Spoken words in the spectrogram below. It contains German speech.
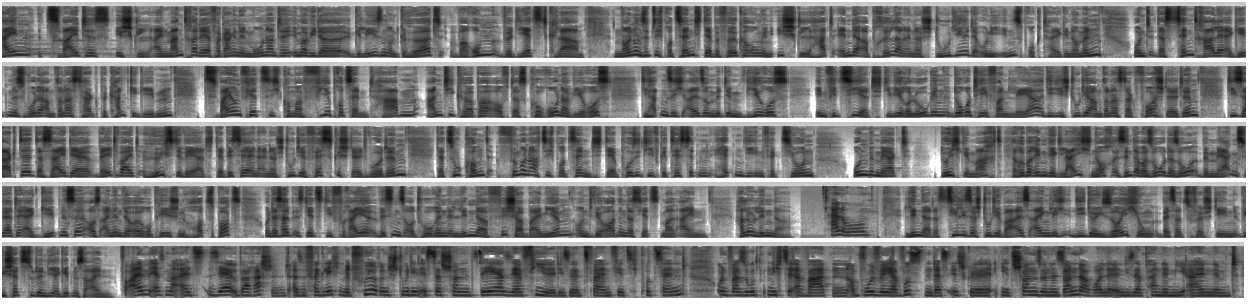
Kein zweites Ischgl. Ein Mantra der vergangenen Monate immer wieder gelesen und gehört. Warum wird jetzt klar? 79 Prozent der Bevölkerung in Ischgl hat Ende April an einer Studie der Uni Innsbruck teilgenommen und das zentrale Ergebnis wurde am Donnerstag bekannt gegeben. 42,4 Prozent haben Antikörper auf das Coronavirus. Die hatten sich also mit dem Virus infiziert. Die Virologin Dorothee van Leer, die die Studie am Donnerstag vorstellte, die sagte, das sei der weltweit höchste Wert, der bisher in einer Studie festgestellt wurde. Dazu kommt, 85 Prozent der positiv Getesteten hätten die Infektion unbemerkt durchgemacht. Darüber reden wir gleich noch. Es sind aber so oder so bemerkenswerte Ergebnisse aus einem der europäischen Hotspots. Und deshalb ist jetzt die freie Wissensautorin Linda Fischer bei mir und wir ordnen das jetzt mal ein. Hallo Linda. Hallo. Linda, das Ziel dieser Studie war es eigentlich, die Durchseuchung besser zu verstehen. Wie schätzt du denn die Ergebnisse ein? Vor allem erstmal als sehr überraschend. Also verglichen mit früheren Studien ist das schon sehr, sehr viel, diese 42 Prozent, und war so nicht zu erwarten, obwohl wir ja wussten, dass Ischgl jetzt schon so eine Sonderrolle in dieser Pandemie einnimmt.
